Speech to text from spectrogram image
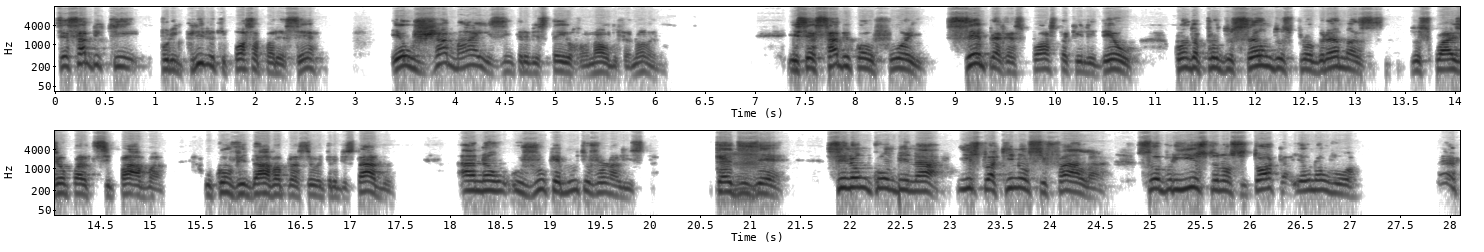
Você sabe que, por incrível que possa parecer, eu jamais entrevistei o Ronaldo Fenômeno. E você sabe qual foi sempre a resposta que ele deu quando a produção dos programas dos quais eu participava o convidava para ser o entrevistado, ah, não, o Juca é muito jornalista. Quer hum. dizer, se não combinar, isto aqui não se fala, sobre isto não se toca, eu não vou. É.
